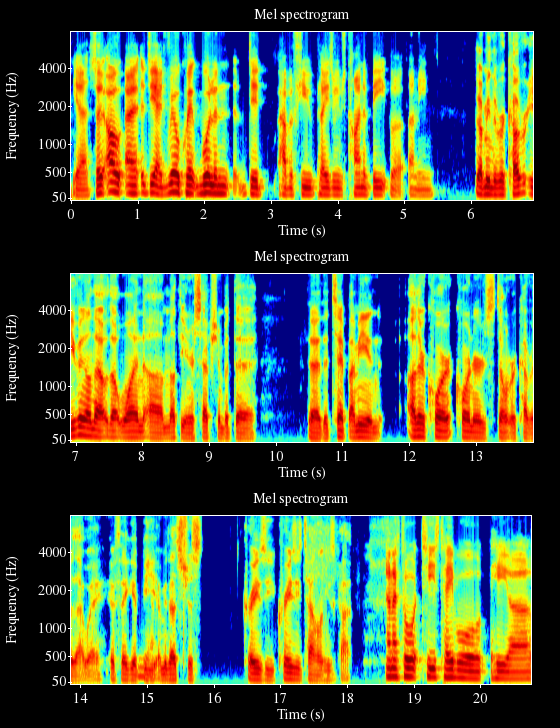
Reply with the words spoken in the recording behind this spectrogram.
Yeah. So, oh, uh, yeah, real quick. Woolen did have a few plays where he was kind of beat, but I mean, I mean, the recovery, even on that that one, um, not the interception, but the the the tip. I mean, other cor- corners don't recover that way if they get beat. Yeah. I mean, that's just crazy, crazy talent he's got. and I thought T's table, he uh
